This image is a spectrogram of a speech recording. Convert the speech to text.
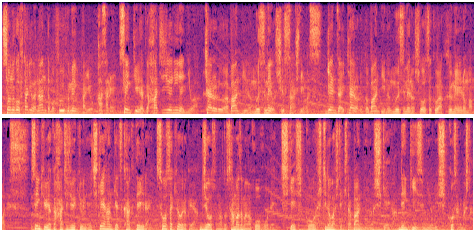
その後2人は何度も夫婦面会を重ね1982年にはキャロルはバンディの娘を出産しています現在キャロルとバンディの娘娘の消息は不明のままです1989年死刑判決確定以来、捜査協力や上訴など様々な方法で死刑執行を引き延ばしてきたバンディの死刑が電気椅子により執行されました。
